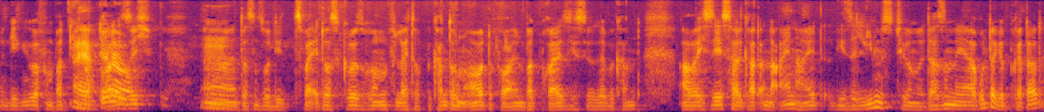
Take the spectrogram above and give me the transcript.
äh, gegenüber von Bad, ah, ja, Bad genau. Breisig. Äh, das sind so die zwei etwas größeren, vielleicht auch bekannteren Orte, vor allem Bad Breisig ist ja sehr bekannt. Aber ich sehe es halt gerade an der Einheit, diese Liebestürme, da sind wir ja runtergebrettert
